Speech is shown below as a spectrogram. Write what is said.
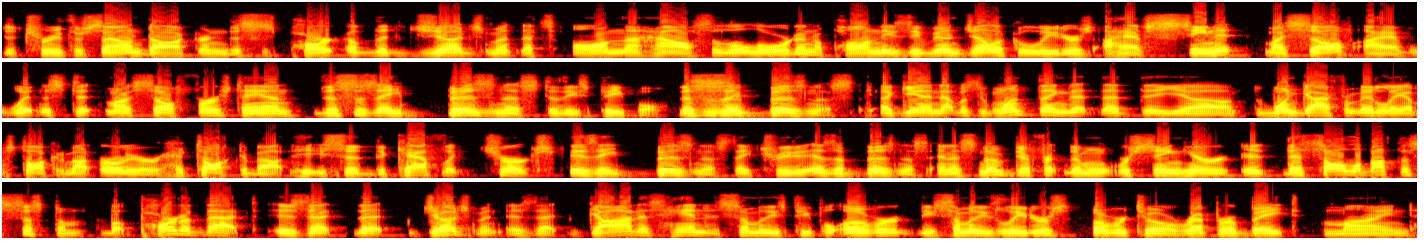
to truth or sound doctrine. This is part of the judgment that's on the house of the Lord and upon these evangelical leaders. I have seen it myself. I have witnessed it myself firsthand. This is a business to these people. This is a business. Again, that was the one thing that that the, uh, the one guy from Italy I was talking about earlier had talked about. He said the Catholic Church is a business. They treat it as a business, and it's no different than what we're seeing here. It, that's all about the system. But part of that is that that judgment is that God has handed some of these people over, these some of these leaders over to a reprobate mind.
